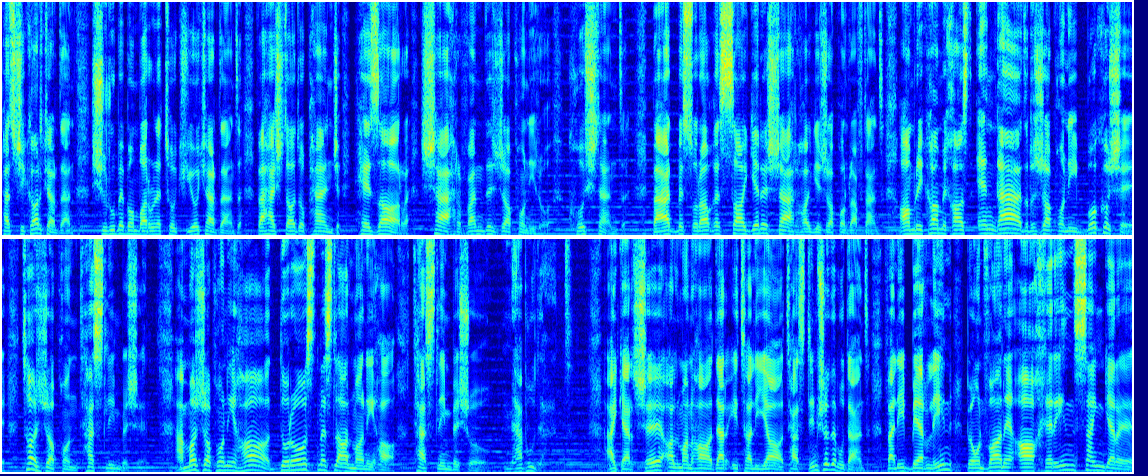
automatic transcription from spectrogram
پس چیکار کردن؟ شروع به بمبارون توکیو کردند و 85 هزار شهروند ژاپنی رو کشتند. بعد به سراغ سایر شهرهای ژاپن رفتند. آمریکا می‌خواست انقدر ژاپنی بکشه تا ژاپن تسلیم بشه. اما ژاپنی ها درست مثل آلمانی ها تسلیم بشو نبودند. اگرچه آلمان ها در ایتالیا تسلیم شده بودند ولی برلین به عنوان آخرین سنگر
